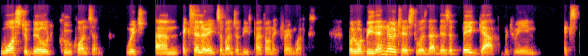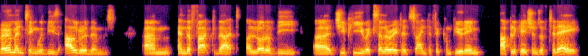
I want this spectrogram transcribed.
was to build cuQuantum, which um, accelerates a bunch of these Pythonic frameworks. But what we then noticed was that there's a big gap between experimenting with these algorithms um, and the fact that a lot of the uh, GPU accelerated scientific computing applications of today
